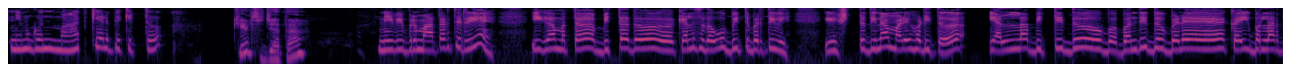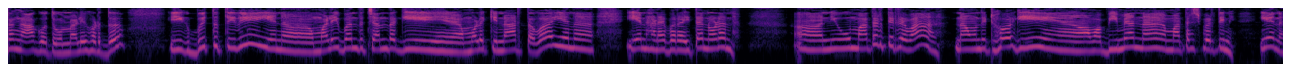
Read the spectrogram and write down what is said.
ನಿಮ್ಗೊಂದು ಮಾತು ಕೇಳಬೇಕಿತ್ತು. ಕೇಳು ಸುಜಾತ. ನೀವಿಬ್ರು ಮಾತಾಡ್ತೀರಿ? ಈಗ ಮತ್ತೆ ಬಿತ್ತದು ಕೆಲಸದವು ಬಿತ್ತು ಬರ್ತೀವಿ. ಎಷ್ಟು ದಿನ ಮಳೆ ಹೊಡಿತು? ಎಲ್ಲ ಬಿತ್ತಿದ್ದು ಬಂದಿದ್ದು ಬೆಳೆ ಕೈಗೆ ಬರ್ಲಾರ್ದಂಗೆ ಆಗೋದು ಮಳೆ ಹೊಡೆದು. ಈಗ ಬಿತ್ತುತ್ತೀವಿ, ಏನು ಮಳೆ ಬಂದು ಚಂದಾಗಿ ಮೊಳಕೆ ನಾಡ್ತಾವ ಏನು ಏನು ಹಣೆ ಬರ ಐತ ನೋಡೋಣ. ನೀವು ಮಾತಾಡ್ತೀರವ ನಾ ಒಂದಿಟ್ಟು ಹೋಗಿ, ಅವ ಭೀಮ್ಯಾನ ಮಾತಾಡ್ಸಿ ಬರ್ತೀನಿ. ಏನು?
